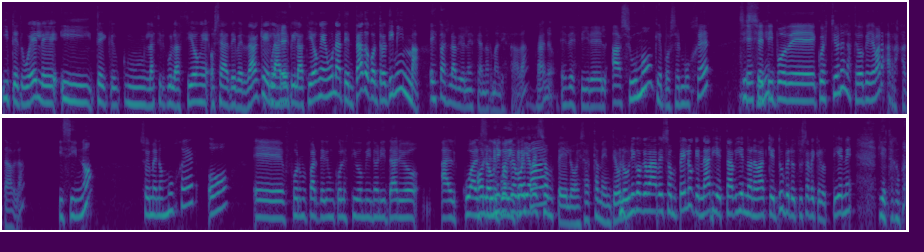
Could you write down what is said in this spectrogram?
y te duele y te, mm, la circulación, es- o sea, de verdad que Pues la es- depilación es un atentado contra ti misma. Esta es la violencia normalizada. Claro. Es decir, el asumo que por ser mujer, Sí, este sí. tipo de cuestiones las tengo que llevar a rajatabla. Y si no, soy menos mujer o eh, formo parte de un colectivo minoritario al cual O se lo le único puede que voy a ver increpar. son pelos, exactamente. O lo único que vas a ver son pelos que nadie está viendo nada más que tú, pero tú sabes que los tienes y está como...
